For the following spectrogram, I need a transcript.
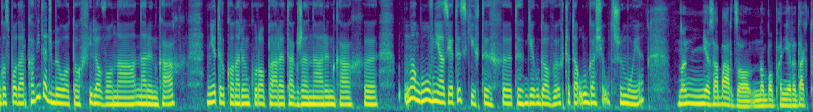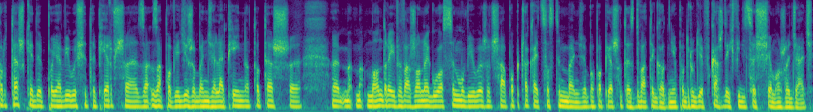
gospodarka. Widać było to chwilowo na, na rynkach, nie tylko na rynku ropy, ale także na rynkach y, no, głównie azjatyckich, tych, tych giełdowych. Czy ta ulga się utrzymuje? No nie za bardzo, no bo pani redaktor też, kiedy pojawiły się te pierwsze za zapowiedzi, że będzie lepiej, no to też y, mądre i wyważone głosy mówiły, że trzeba poczekać, co z tym będzie, bo po pierwsze to jest dwa tygodnie, po drugie w każdej chwili coś się może dziać.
